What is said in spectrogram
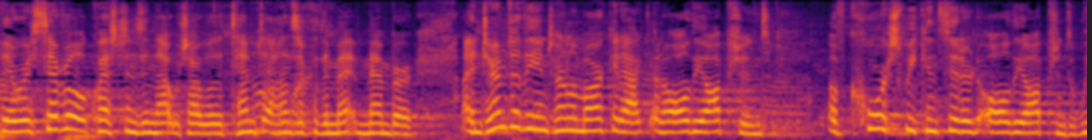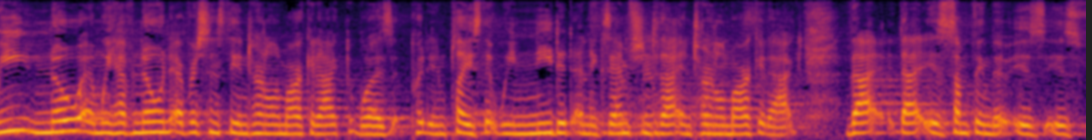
there were several questions in that which I will attempt to answer for the me member. In terms of the Internal Market Act and all the options, of course, we considered all the options. We know and we have known ever since the Internal Market Act was put in place that we needed an exemption to that Internal Market Act. That, that is something that is, is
